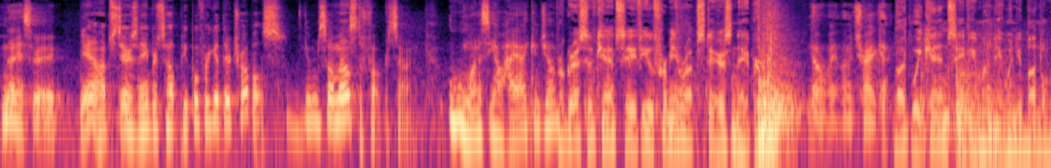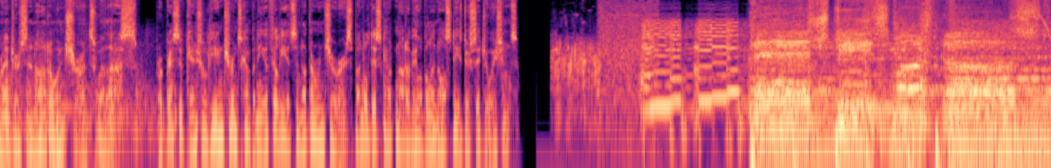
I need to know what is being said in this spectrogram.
Nice, right? Yeah, upstairs neighbors help people forget their troubles. Give them something else to focus on. Ooh, want to see how high I can jump? Progressive can't save you from your upstairs neighbor, No, wait, let me try again. but we can save you money when you bundle renters and auto insurance with us. Progressive Casualty Insurance Company affiliates and other insurers. Bundle discount not available in all states or situations. HD Smartcast.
